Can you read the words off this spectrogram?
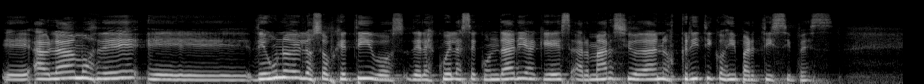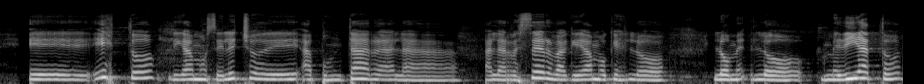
eh, hablábamos de, eh, de uno de los objetivos de la escuela secundaria que es armar ciudadanos críticos y partícipes. esto, digamos, el hecho de apuntar a la, a la reserva, que digamos que es lo, lo, mediato,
